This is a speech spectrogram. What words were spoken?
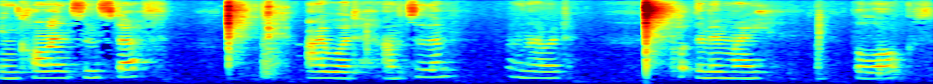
in comments and stuff, I would answer them and I would put them in my vlogs.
